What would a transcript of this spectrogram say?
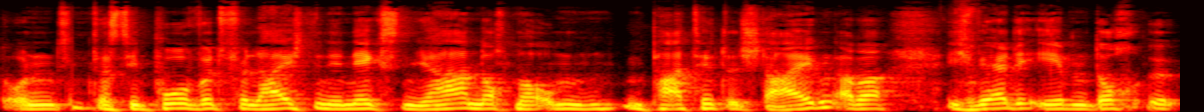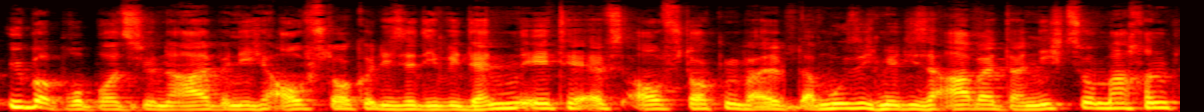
Und das Depot wird vielleicht in den nächsten Jahren noch mal um ein paar Titel steigen, aber ich werde eben doch äh, überproportional, wenn ich aufstocke, diese Dividenden-ETFs aufstocken, weil da muss ich mir diese Arbeit dann nicht so machen.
